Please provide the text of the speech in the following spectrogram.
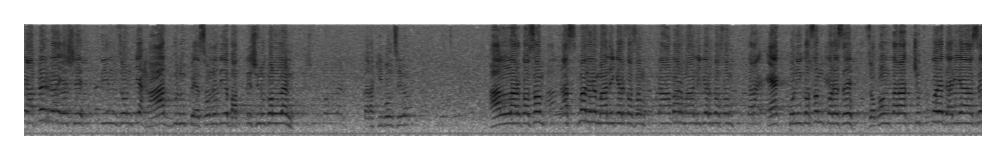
কাফেররা এসে তিনজনকে হাতগুলো পেছনে দিয়ে বাঁধতে শুরু করলেন। তারা কি বলছিল? আল্লাহর কসম, আসমানের মালিকের কসম, কাবার মালিকের কসম, তারা এক খনি কসম করেছে। যখন তারা চুপ করে দাঁড়িয়ে আছে,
